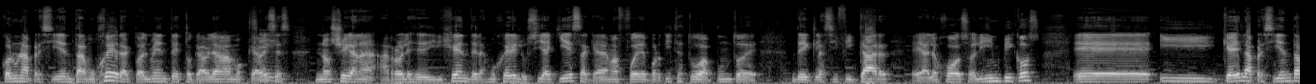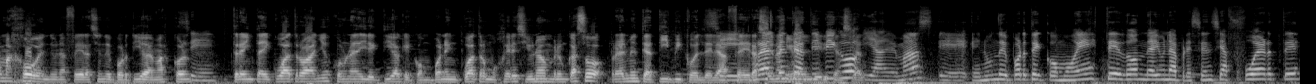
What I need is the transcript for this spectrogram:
con una presidenta mujer actualmente, esto que hablábamos que a veces no llegan a, a roles de dirigente, las mujeres, Lucía Chiesa, que además fue deportista, estuvo a punto de, de clasificar eh, a los Juegos Olímpicos, eh, y que es la presidenta más joven de una federación deportiva, además con Sí. 34 años, con una directiva que componen cuatro mujeres y un hombre, un caso realmente atípico el de la federación realmente a nivel atípico y además en un deporte como este donde hay una presencia fuerte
